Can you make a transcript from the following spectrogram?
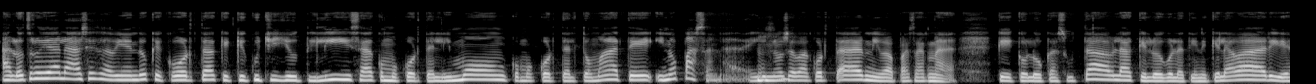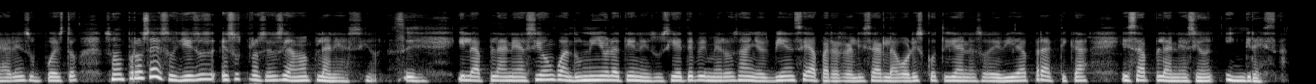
al otro día la hace sabiendo que corta, que qué cuchillo utiliza, cómo corta el limón, cómo corta el tomate, y no pasa nada, y no se va a cortar ni va a pasar nada. Que coloca su tabla, que luego la tiene que lavar y dejar en su puesto, son procesos, y esos, esos procesos se llaman planeación. Sí, Y la planeación, cuando un niño la tiene en sus siete primeros años, bien sea para realizar labores cotidianas o de vida práctica, esa planeación ingresa.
